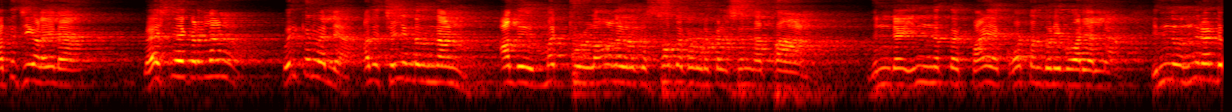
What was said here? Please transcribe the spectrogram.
കത്തിച്ച് കളയില്ല ഒരിക്കലും ഒരിക്കലുമല്ല അത് ചെയ്യേണ്ടത് എന്താണ്? അത് മറ്റുള്ള ആളുകൾക്ക് സ്വതക കൊടുക്കൽ സുന്നത്താണ്. നിന്റെ ഇന്നത്തെ പഴയ കോട്ടൻ തുണി പോലെയല്ല. ഇന്ന് ഒന്ന് രണ്ട്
